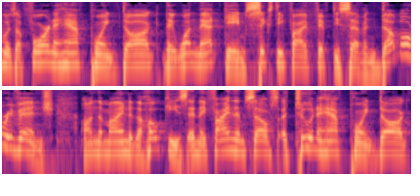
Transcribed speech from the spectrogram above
was a four and a half point dog. They won that game 65 57. Double revenge on the mind of the Hokies, and they find themselves a two and a half point dog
